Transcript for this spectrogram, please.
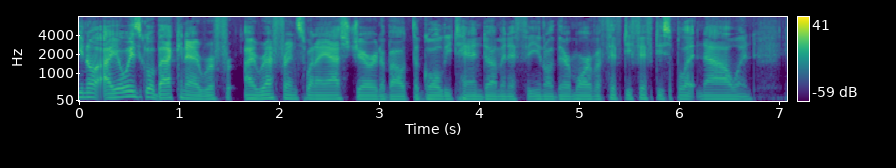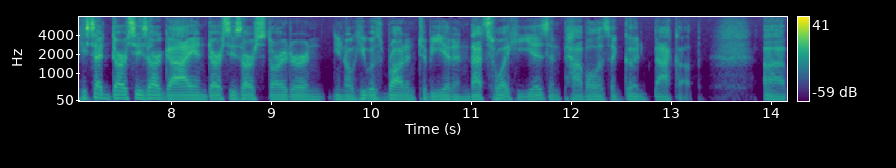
you know, I always go back and I refer- I reference when I asked Jared about the goalie tandem and if, you know, they're more of a 50-50 split now and he said Darcy's our guy and Darcy's our starter and, you know, he was brought in to be it and that's what he is and Pavel is a good backup. Uh,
